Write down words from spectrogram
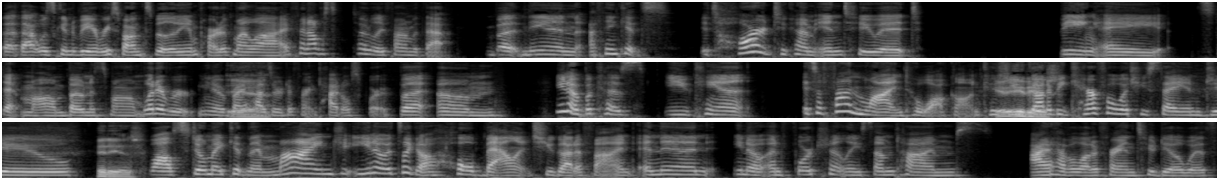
that that was going to be a responsibility and part of my life, and I was totally fine with that. But then I think it's it's hard to come into it being a stepmom, bonus mom, whatever, you know, everybody Yeah. has their different titles for it. But um, you know, because you can't it's a fine line to walk on because you've got to be careful what you say and do It is. while still making them mind. You you know, it's like a whole balance you got to find. And then, you know, unfortunately, sometimes I have a lot of friends who deal with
